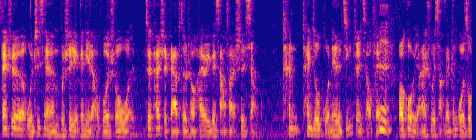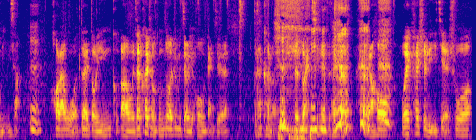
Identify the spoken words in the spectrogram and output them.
但是我之前不是也跟你聊过，说我最开始 gap 的时候，还有一个想法是想。探探究国内的精神消费，嗯，包括我原来说想在中国做冥想，嗯，后来我在抖音啊，我在快手工作了这么久以后，感觉不太可能，在短期内不太可能。然后我也开始理解说，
